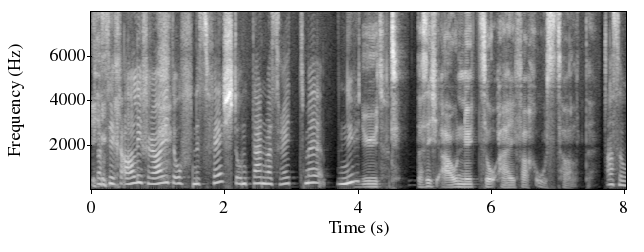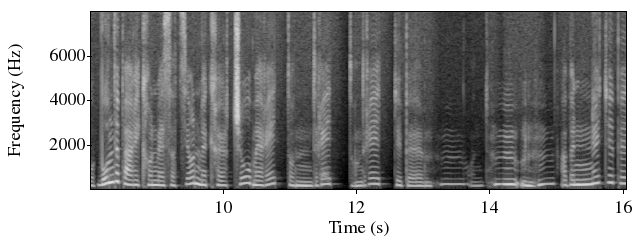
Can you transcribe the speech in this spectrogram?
Dass sich alle freuen auf ein Fest und dann, was redet man? Nichts. Nichts. Das ist auch nicht so einfach auszuhalten. Also, wunderbare Konversation. Man hört schon, man redet und redet und redet über hm und hm und hm, aber nicht über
